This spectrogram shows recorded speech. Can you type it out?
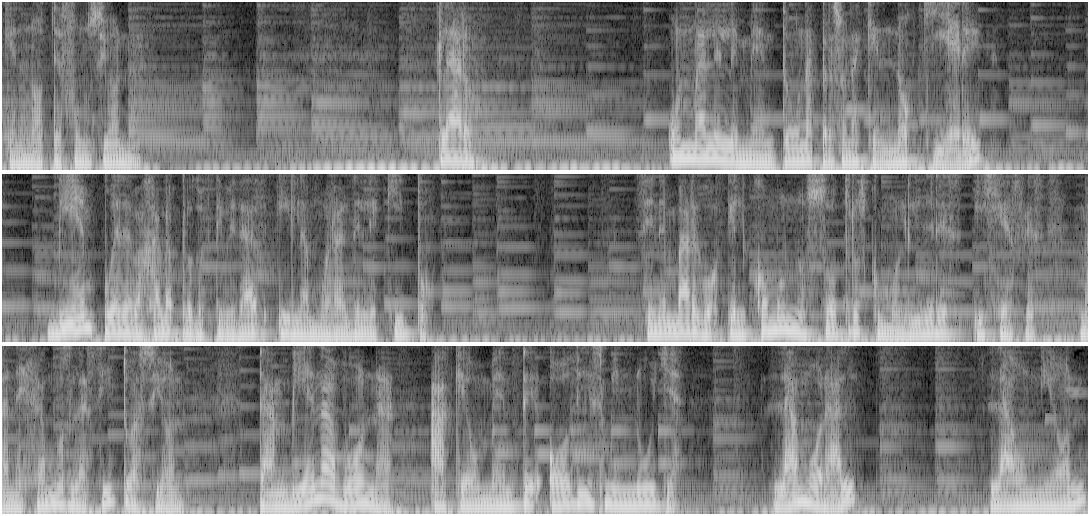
que no te funcionan. Claro, un mal elemento, una persona que no quiere, bien puede bajar la productividad y la moral del equipo. Sin embargo, el cómo nosotros como líderes y jefes manejamos la situación también abona a que aumente o disminuya la moral, la unión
